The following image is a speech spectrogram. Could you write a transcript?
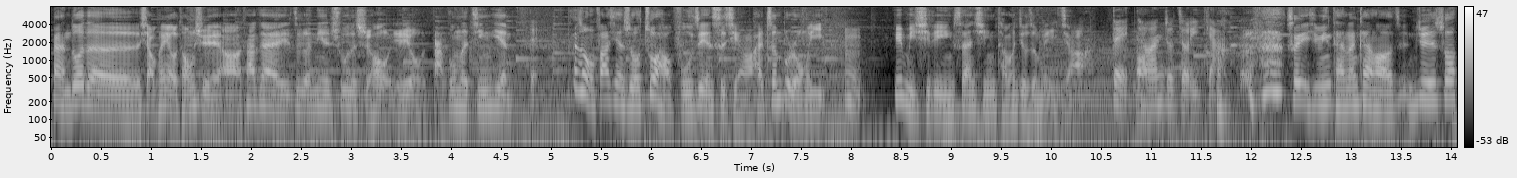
但很多的小朋友同学啊，他在这个念书的时候也有打工的经验。对。但是我们发现说，做好服务这件事情啊，还真不容易。嗯。因为米其林三星，台湾就这么一家。对，台湾就只有一家。所以，请您谈谈看哈，你觉得说，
